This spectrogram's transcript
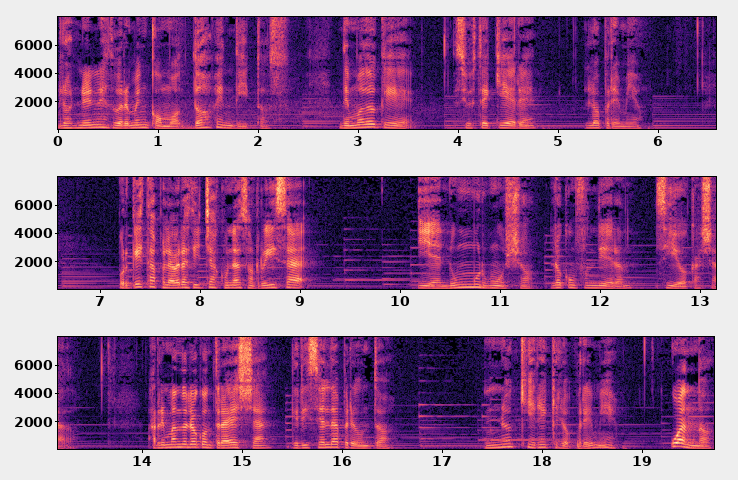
Los nenes duermen como dos benditos. De modo que, si usted quiere, lo premio. Porque estas palabras dichas con una sonrisa y en un murmullo lo confundieron, siguió callado. Arrimándolo contra ella, Griselda preguntó, ¿No quiere que lo premie? ¿Cuándo?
